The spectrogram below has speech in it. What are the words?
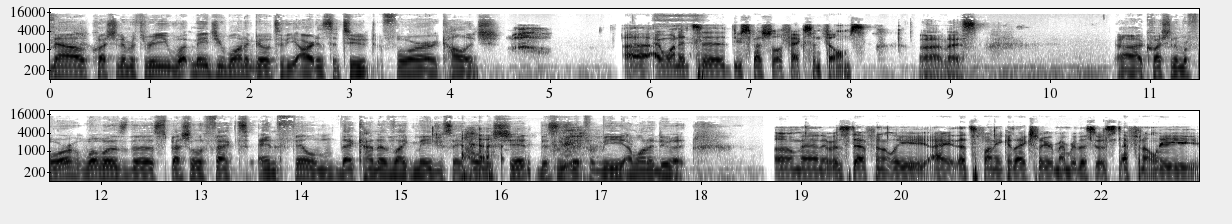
now, question number three. What made you want to go to the Art Institute for college? Uh, I wanted to do special effects in films. Oh, nice. Uh, question number four. What was the special effect and film that kind of like made you say, holy shit, this is it for me? I want to do it. Oh man, it was definitely. I that's funny because I actually remember this. It was definitely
